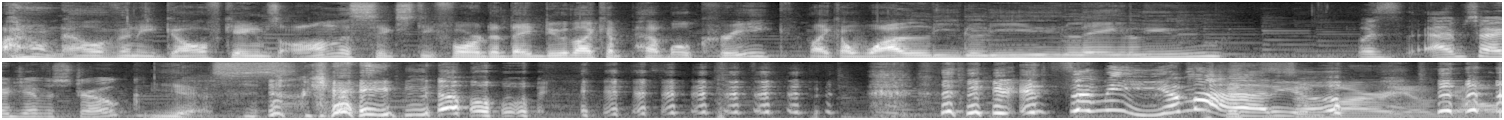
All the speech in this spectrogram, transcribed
I don't know of any golf games on the 64. Did they do like a Pebble Creek, like a Waialae? Was I'm sorry, did you have a stroke? Yes. Okay, no. it's a me, Mario. It's a Mario golf.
